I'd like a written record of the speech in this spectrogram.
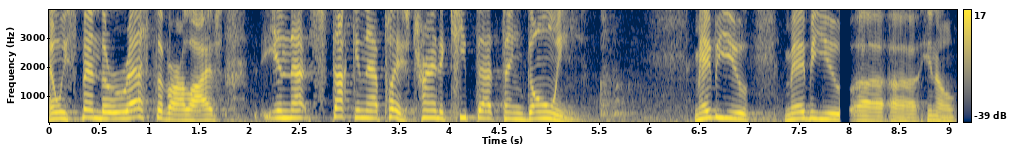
and we spend the rest of our lives in that stuck in that place, trying to keep that thing going. Maybe you, maybe you, uh, uh, you know,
